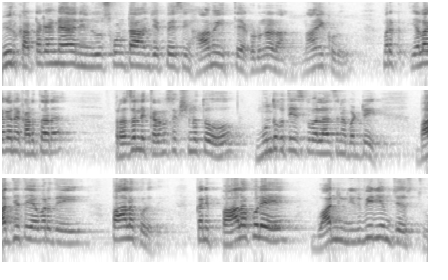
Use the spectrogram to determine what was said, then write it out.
మీరు కట్టకండి నేను చూసుకుంటా అని చెప్పేసి హామీ ఇస్తే అక్కడున్న నా- నాయకుడు మరి ఎలాగైనా కడతారా? ప్రజల్ని క్రమశిక్షణతో ముందుకు తీసుకువెళ్ళాల్సిన బట్టి బాధ్యత ఎవరిది? పాలకులది. కానీ పాలకులే వారిని నిర్వీర్యం చేస్తూ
